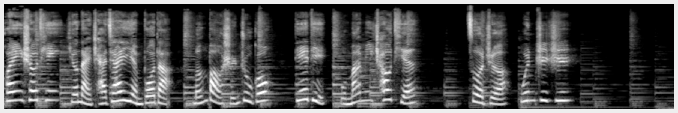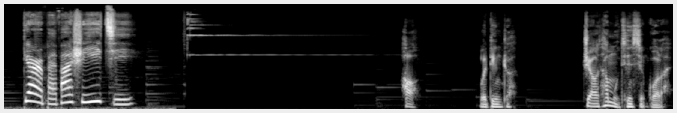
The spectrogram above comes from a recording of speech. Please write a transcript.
欢迎收听由奶茶嘉一演播的《萌宝神助攻》，爹地我妈咪超甜，作者温芝芝。第二百八十一集。好，我盯着，只要他母亲醒过来，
